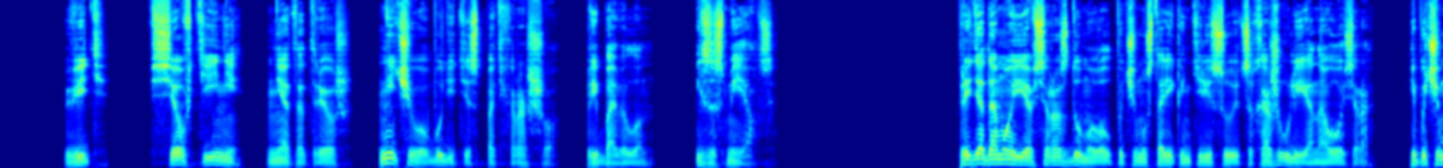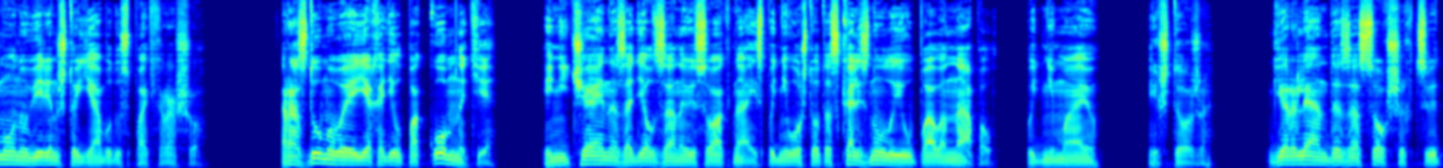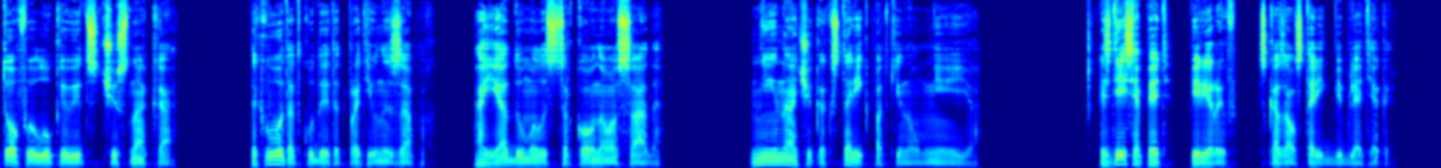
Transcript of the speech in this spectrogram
Ведь все в тени, не ототрешь. Ничего, будете спать хорошо, прибавил он и засмеялся. Придя домой, я все раздумывал, почему старик интересуется, хожу ли я на озеро, и почему он уверен, что я буду спать хорошо. Раздумывая, я ходил по комнате и нечаянно задел занавес у окна. Из-под него что-то скользнуло и упало на пол. Поднимаю, и что же? Гирлянда засохших цветов и луковиц чеснока. Так вот откуда этот противный запах. А я думал из церковного сада. Не иначе, как старик подкинул мне ее. «Здесь опять перерыв», — сказал старик-библиотекарь.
